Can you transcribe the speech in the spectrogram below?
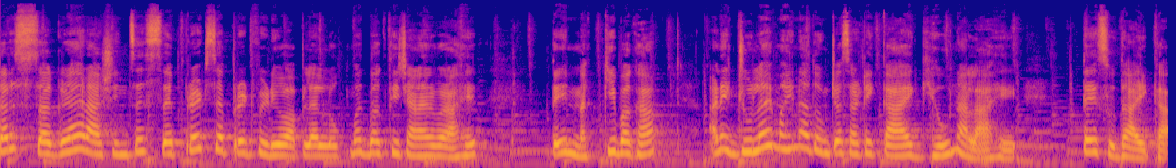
तर सगळ्या राशींचे सेपरेट सेपरेट व्हिडिओ आपल्या लोकमत भक्ती चॅनलवर आहेत. ते नक्की बघा. आणि जुलै महिना तुमच्यासाठी काय घेऊन आला आहे ते सुद्धा ऐका.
